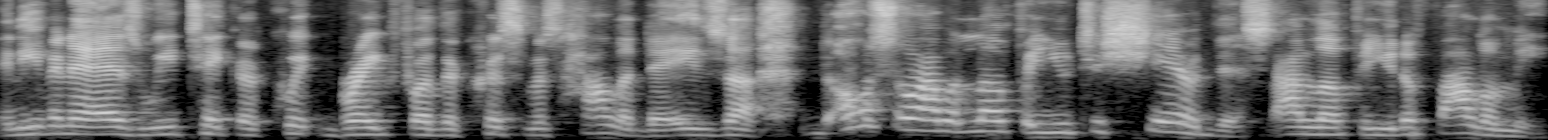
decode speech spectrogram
and even as we take a quick break for the Christmas holidays, uh, also I would love for you to share this. I love for you to follow me.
